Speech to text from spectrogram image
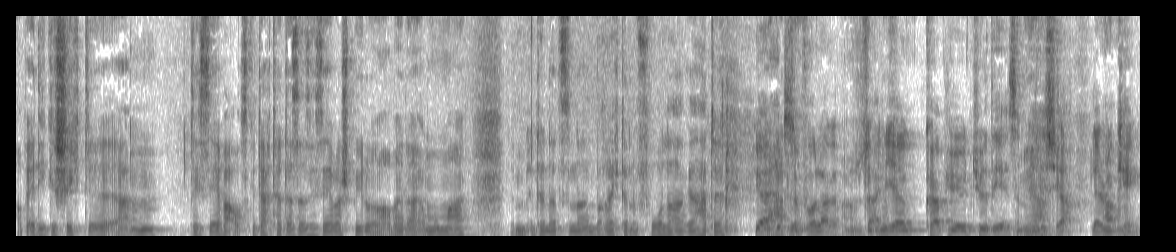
ob er die Geschichte ähm, sich selber ausgedacht hat, dass er sich selber spielt oder ob er da irgendwo mal im internationalen Bereich dann eine Vorlage hatte. Ja, er es eine Vorlage. Das ist eigentlich ja Curb Your Enthusiasm dieses Jahr. Larry Ähm, King.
